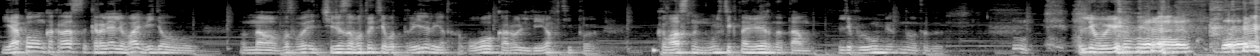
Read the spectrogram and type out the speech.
Я, по-моему, как раз Короля Льва видел на, вот, через вот эти вот трейлеры, я такой, о, Король Лев, типа, классный мультик, наверное, там, львы умер, ну, вот это, львы. Умирает, да,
